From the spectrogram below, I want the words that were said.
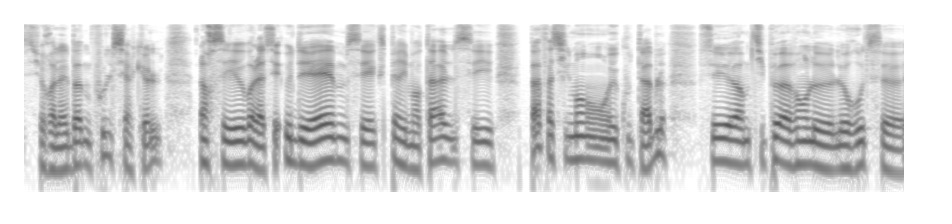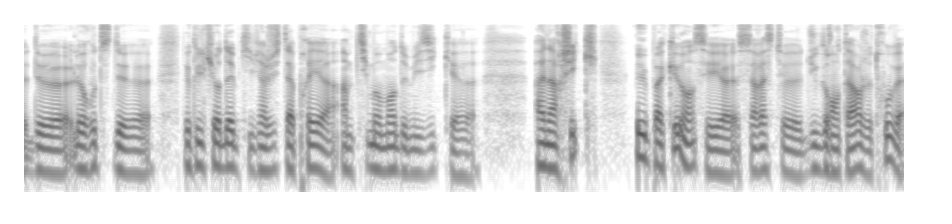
sur l'album Full Circle. Alors c'est voilà, c'est EDM, c'est expérimental, c'est pas facilement écoutable. C'est un petit peu avant le, roots euh, de le roots de, Culture Dub qui vient juste après euh, un petit moment de musique euh, anarchique et pas que. hein, c'est ça reste du grand art, je trouve.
